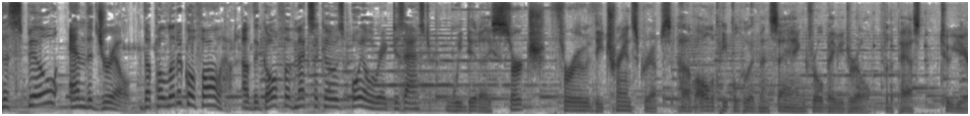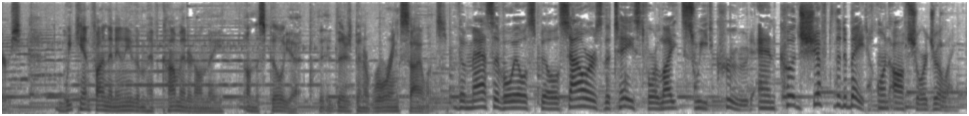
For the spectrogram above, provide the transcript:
The spill and the drill, the political fallout of the Gulf of Mexico's oil rig disaster. We did a search through the transcripts of all the people who had been saying drill baby drill for the past two years. We can't find that any of them have commented on the on the spill yet. There's been a roaring silence. The massive oil spill sours the taste for light sweet crude and could shift the debate on offshore drilling.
